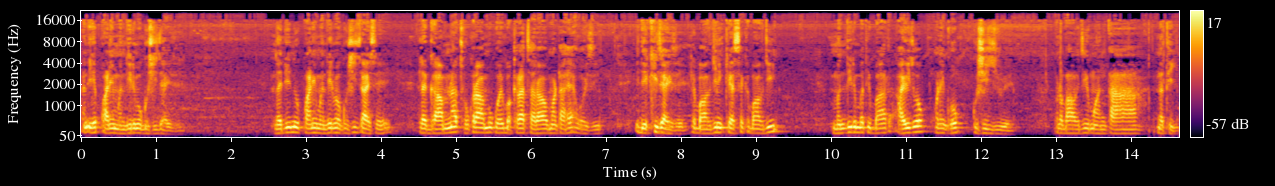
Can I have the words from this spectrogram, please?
અને એ પાણી મંદિરમાં ઘૂસી જાય છે. નદીનું પાણી મંદિરમાં ઘૂસી જાય છે એટલે ગામના છોકરા અમુક હોય, બકરા ચરાવવા માટે આવ્યા હોય છે. એ દેખી જાય છે. એટલે બાવજીને કહેશે કે, બાવજી, મંદિરમાંથી બહાર આવી જાઓ, પણ એ ગોપ ઘૂસી જુએ પણ બાવજી માનતા નથી?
